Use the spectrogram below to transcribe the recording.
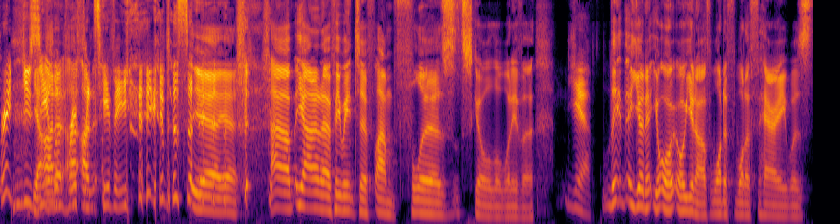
Very New Yeah, Zealand don't- I- I- reference heavy episode. yeah, yeah, um, yeah. I don't know if he went to um, Fleur's school or whatever. Yeah. You know, or, or you know, if what if what if Harry was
